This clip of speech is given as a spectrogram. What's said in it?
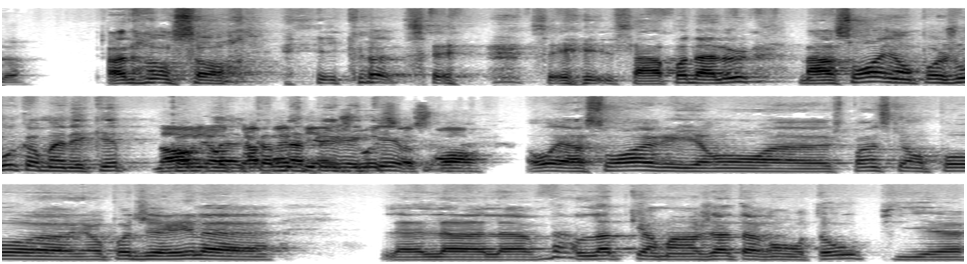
Là. Ah non, ça, écoute, ça n'a pas d'allure. Mais à soir, ils n'ont pas joué comme une équipe. Non, ils ont quand même bien joué ce soir. Ah oui, à soir, ils ont, euh, je pense qu'ils n'ont pas, euh, pas géré la, la, la, la qu'ils ont mangé à Toronto. Puis, euh,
